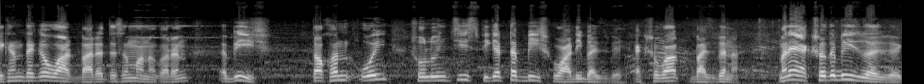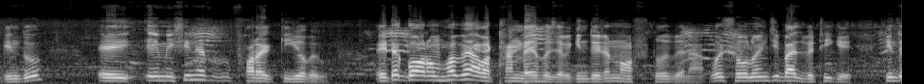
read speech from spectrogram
এখান থেকে ওয়াট বাড়াতেছে মনে করেন বিশ। তখন ওই ষোলো ইঞ্চি স্পিকারটা বিশ ওয়াটই বাজবে, একশো ওয়াট বাজবে না। মানে একশোতে বিশ বাজবে, কিন্তু এই এই মেশিনের ফরে কী হবে? এটা গরম হবে, আবার ঠান্ডায় হয়ে যাবে, কিন্তু এটা নষ্ট হইবে না। ওই ষোলো ইঞ্চি বাজবে, ঠিকই, কিন্তু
